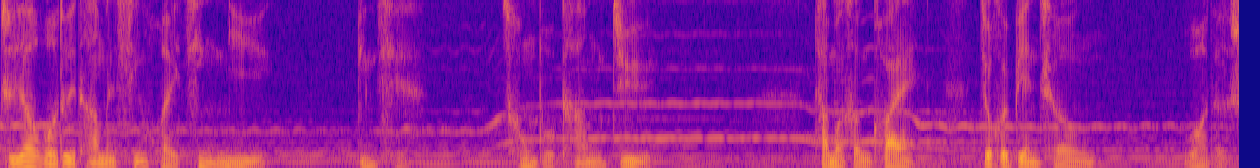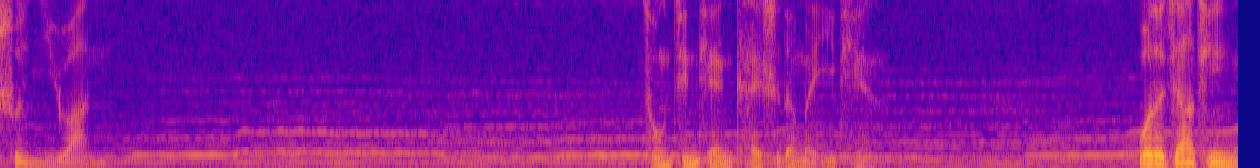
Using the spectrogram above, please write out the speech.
只要我对他们心怀敬意，并且从不抗拒，他们很快就会变成我的顺缘。从今天开始的每一天。我的家庭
